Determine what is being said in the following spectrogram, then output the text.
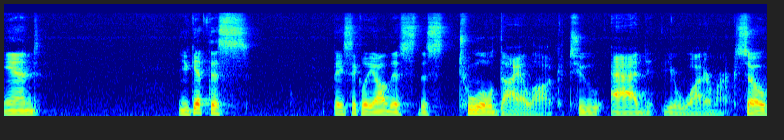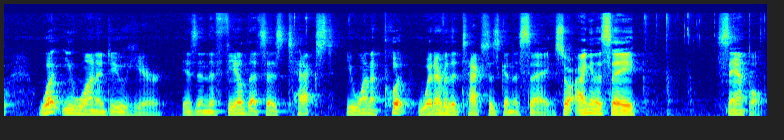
and you get this basically all this this tool dialog to add your watermark. So what you want to do here is in the field that says text, you want to put whatever the text is going to say. So I'm going to say sample.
